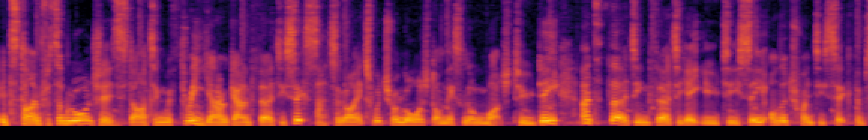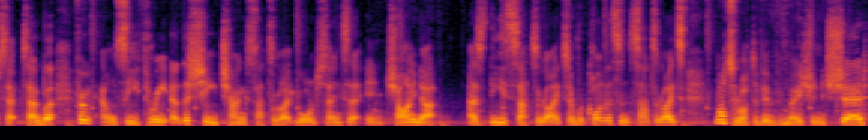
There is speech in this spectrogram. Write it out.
It's time for some launches, starting with three Yaogan 36 satellites which were launched on this Long March 2D at 1338 UTC on the 26th of September from LC-3 at the Xichang Satellite Launch Center in China. As these satellites are reconnaissance satellites, not a lot of information is shared,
